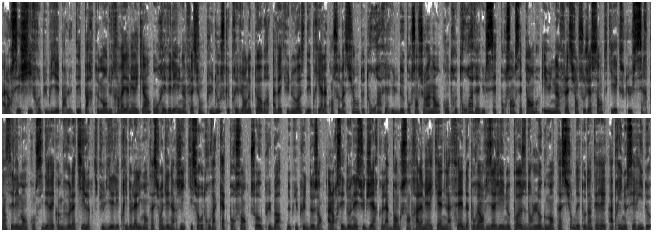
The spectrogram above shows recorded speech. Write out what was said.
alors ces chiffres publiés par le département du travail américain ont révélé une inflation plus douce que prévu en octobre avec une hausse des prix à la consommation de 3,2% sur un an contre 3,7% en septembre et une inflation sous-jacente qui exclut certains éléments considérés comme volatiles, en particulier les prix de l'alimentation et de l'énergie, qui se retrouvent à 4%, soit au plus bas depuis plus de deux ans. Alors ces données suggèrent que la Banque centrale américaine, la Fed, pourrait envisager une pause dans l'augmentation des taux d'intérêt après une série de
